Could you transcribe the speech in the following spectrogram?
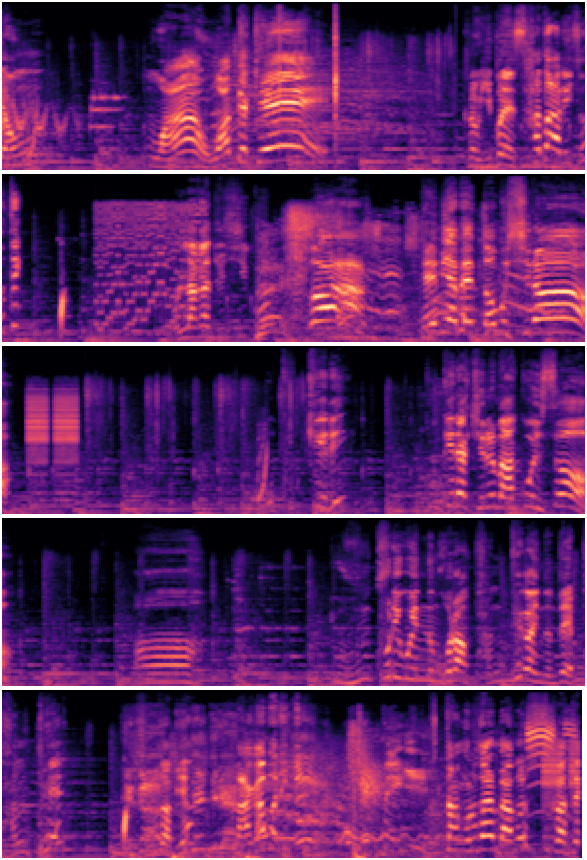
뿅. 와우 완벽해! 그럼 이번엔 사다리 선택 올라가 주시고 와 뱀이야 뱀 너무 싫어 오 코끼리? 코끼리가 길을 막고 있어 아 이거 웅크리고 있는 거랑 방패가 있는데 방패? 정답이야? 막아버리기 빼기 땅으로 날 막을 수 같아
